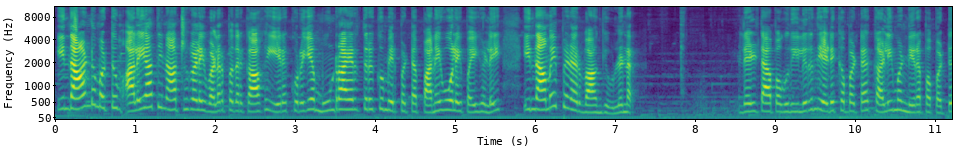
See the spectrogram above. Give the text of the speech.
இந்த ஆண்டு மட்டும் அலையாத்தின் ஆற்றுகளை வளர்ப்பதற்காக ஏறக்குறைய மூன்றாயிரத்திற்கும் மேற்பட்ட பனை ஓலை பைகளை இந்த அமைப்பினர் வாங்கியுள்ளனர். டெல்டா பகுதியிலிருந்து எடுக்கப்பட்ட களிமண் நிரப்பப்பட்டு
